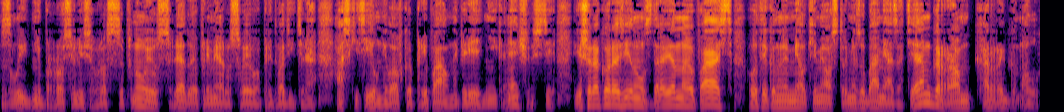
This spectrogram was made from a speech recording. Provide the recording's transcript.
Злыдни бросились в рассыпную, следуя примеру своего предводителя. Аскетил Грил неловко припал на передние конечности и широко разинул здоровенную пасть, утыканную мелкими острыми зубами, а затем громко рыгнул.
